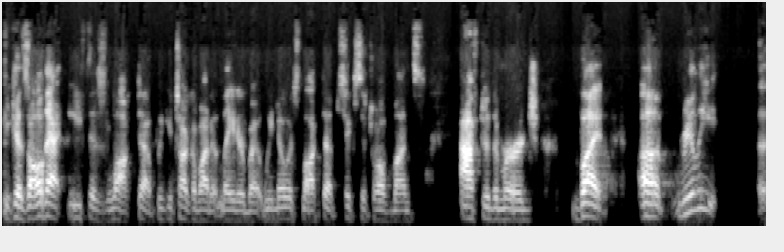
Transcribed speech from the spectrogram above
because all that ETH is locked up. We can talk about it later, but we know it's locked up six to 12 months after the merge. But uh, really, uh,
